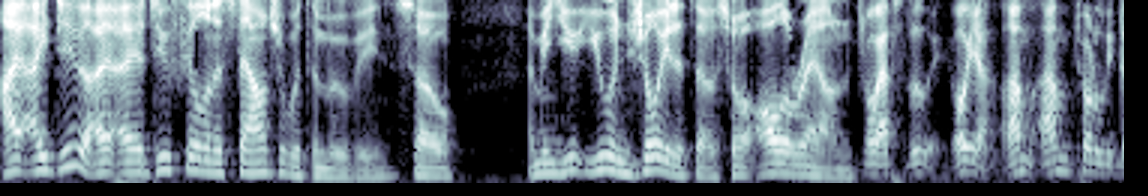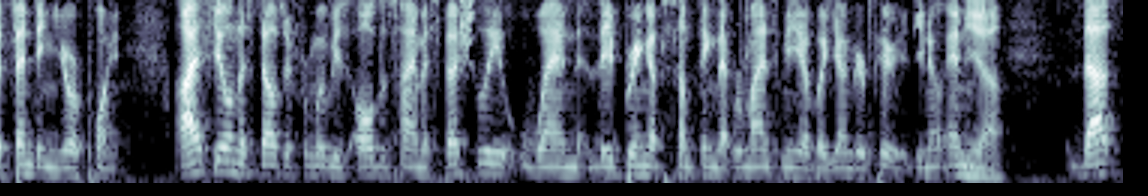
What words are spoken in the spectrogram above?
I, I do. I, I do feel a nostalgia with the movie. So, I mean, you, you enjoyed it though. So all around, Oh, absolutely. Oh, yeah. I'm I'm totally defending your point. I feel nostalgia for movies all the time, especially when they bring up something that reminds me of a younger period. You know, and Yeah. that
